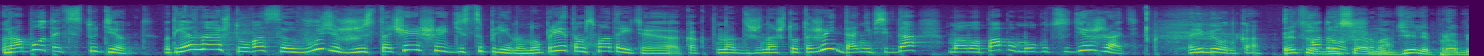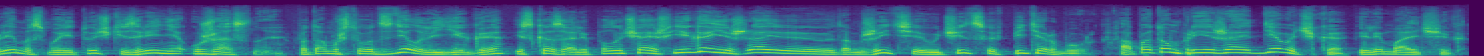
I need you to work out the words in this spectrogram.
работать студент? Вот я знаю, что у вас в ВУЗе жесточайшая дисциплина, но при этом, смотрите, как-то надо же на что-то жить, да, не всегда мама, папа могут содержать ребенка. Это подросшего. на самом деле проблема, с моей точки зрения, ужасная. Потому что вот сделали ЕГЭ и сказали, получаешь ЕГЭ, езжай э, там, жить, учиться в Петербург. А потом приезжает девочка или мальчик,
